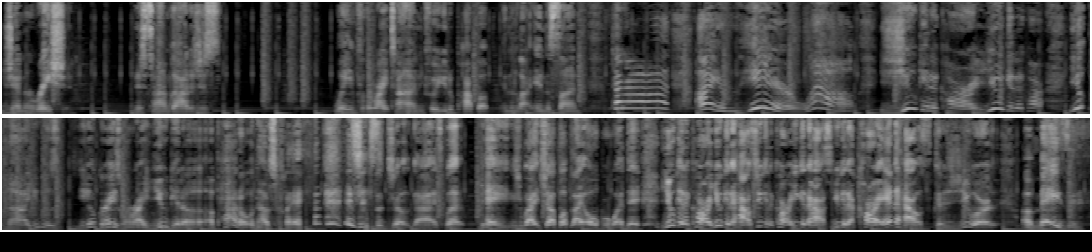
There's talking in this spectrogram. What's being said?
generation. This time God is just waiting for the right time for you to pop up in the light in the sun Ta-da! I am here. Wow. You get a car. You get a car. You nah, you was your grades went right. You get a, a paddle. Now just playing. it's just a joke, guys. But hey, you might jump up like Oprah one day. You get a car, you get a house, you get a car, you get a house, you get a car and a house because you are amazing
